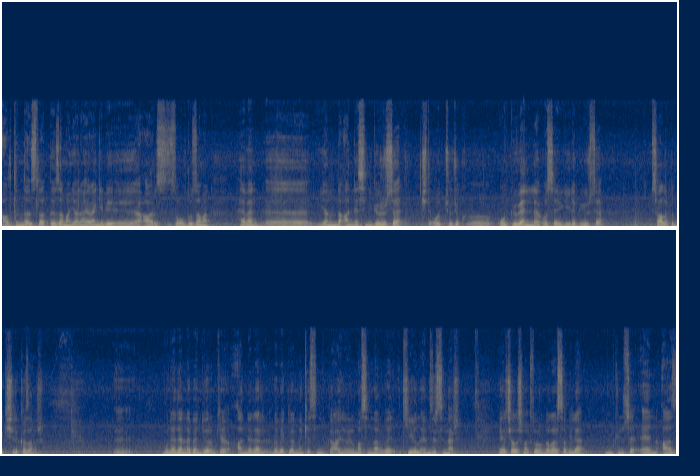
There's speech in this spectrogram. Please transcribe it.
altında ıslattığı zaman yani herhangi bir e, ağrısız olduğu zaman hemen e, yanında annesini görürse işte o çocuk e, o güvenle, o sevgiyle büyürse sağlıklı bir kişilik kazanır. E, bu nedenle ben diyorum ki anneler bebeklerinden kesinlikle ayrılmasınlar ve iki yıl emzirsinler. Eğer çalışmak zorundalarsa bile mümkünse en az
